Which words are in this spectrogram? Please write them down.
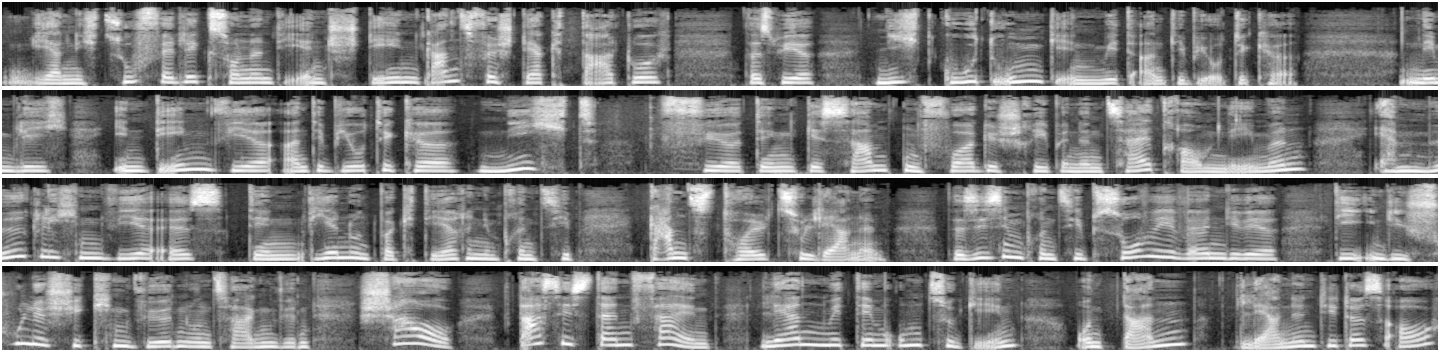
ja nicht zufällig, sondern die entstehen ganz verstärkt dadurch, dass wir nicht gut umgehen mit Antibiotika. Nämlich indem wir Antibiotika nicht für den gesamten vorgeschriebenen Zeitraum nehmen, ermöglichen wir es den Viren und Bakterien im Prinzip ganz toll zu lernen. Das ist im Prinzip so, wie wenn wir die in die Schule schicken würden und sagen würden, schau, das ist dein Feind, lern mit dem umzugehen und dann lernen die das auch,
